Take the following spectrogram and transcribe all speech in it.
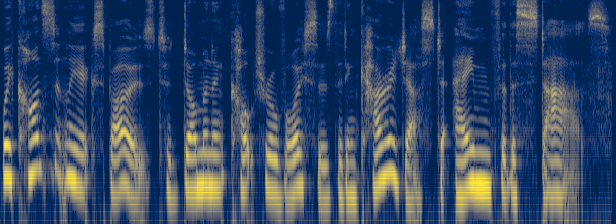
We're constantly exposed to dominant cultural voices that encourage us to aim for the stars.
